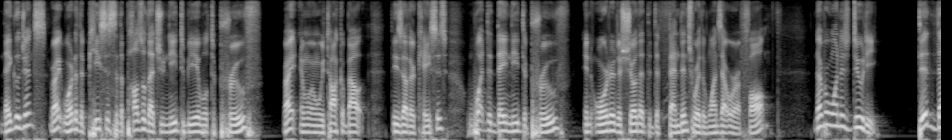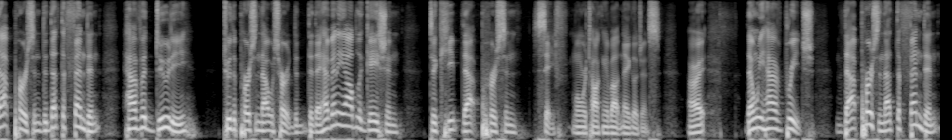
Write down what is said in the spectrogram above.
negligence, right? What are the pieces to the puzzle that you need to be able to prove, right? And when we talk about these other cases, what did they need to prove in order to show that the defendants were the ones that were at fault? Number one is duty. Did that person, did that defendant have a duty to the person that was hurt? Did, did they have any obligation to keep that person safe when we're talking about negligence? All right. Then we have breach. That person, that defendant,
